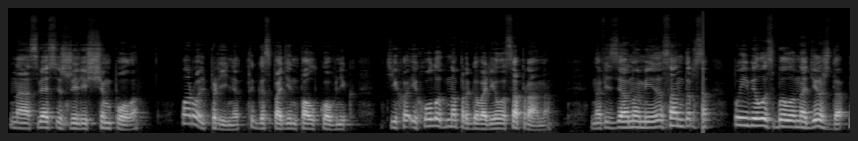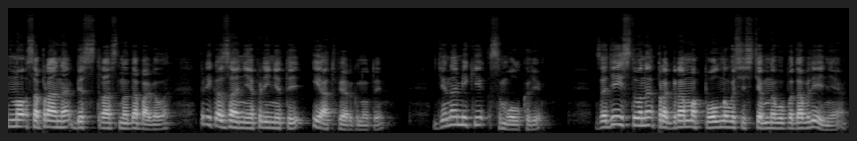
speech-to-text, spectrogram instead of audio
на связь с жилищем Пола. Пароль принят, господин полковник. Тихо и холодно проговорила Сопрано. На физиономии Сандерса появилась была надежда, но Сопрано бесстрастно добавила. Приказания приняты и отвергнуты. Динамики смолкли. Задействована программа полного системного подавления.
